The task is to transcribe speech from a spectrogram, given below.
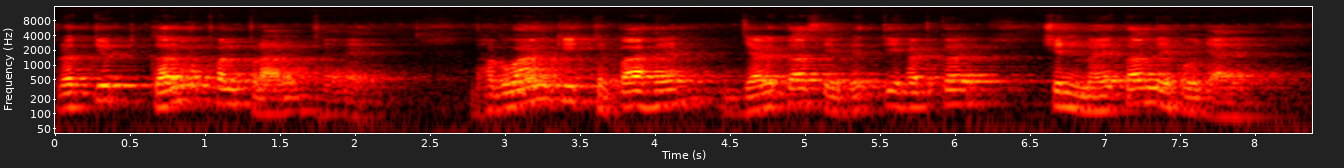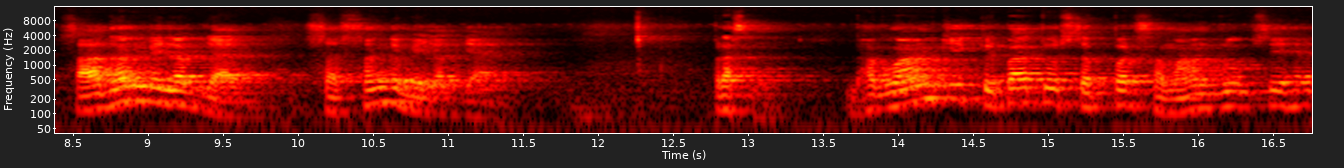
प्रत्युत कर्म फल प्रारब्ध है। भगवान की कृपा है, जड़ता से वृत्ति हटकर चिन्मयता में हो जाए। साधन में लग जाए, सत्संग में लग जाए। प्रश्न, भगवान की कृपा तो सब पर समान रूप से है,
